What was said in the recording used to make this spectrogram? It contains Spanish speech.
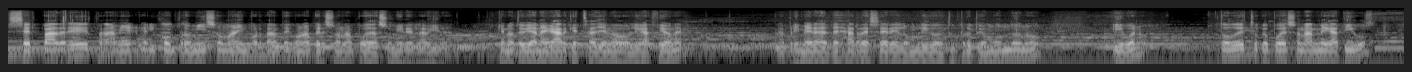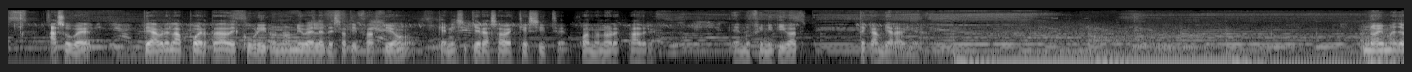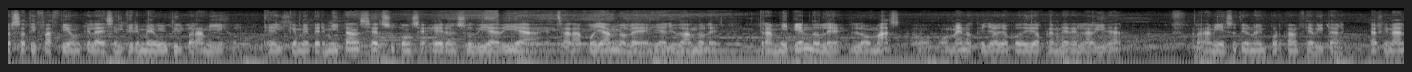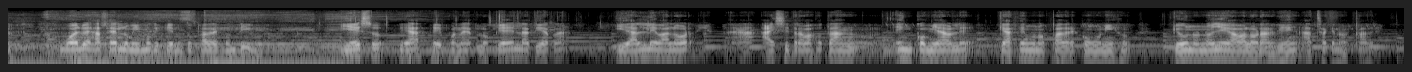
Ser padre para mí es el compromiso más importante que una persona puede asumir en la vida. Que no te voy a negar que está lleno de obligaciones. La primera es dejar de ser el ombligo de tu propio mundo, ¿no? Y bueno, todo esto que puede sonar negativo, a su vez, te abre las puertas a descubrir unos niveles de satisfacción que ni siquiera sabes que existen cuando no eres padre. En definitiva, te cambia la vida. No hay mayor satisfacción que la de sentirme útil para mi hijo. El que me permitan ser su consejero en su día a día, estar apoyándole y ayudándole, transmitiéndole lo más o menos que yo haya podido aprender en la vida, para mí eso tiene una importancia vital. Y al final vuelves a hacer lo mismo que hicieron tus padres contigo. Y eso te hace poner los pies en la tierra y darle valor a, a ese trabajo tan encomiable que hacen unos padres con un hijo que uno no llega a valorar bien hasta que no es padre.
